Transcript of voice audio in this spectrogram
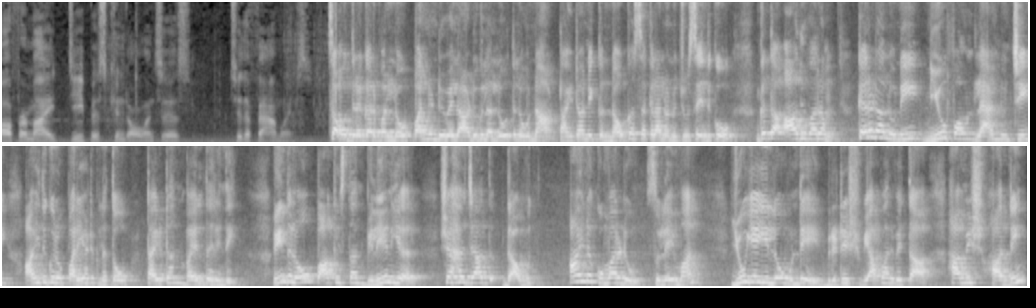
offer my deepest condolences to the families. సముద్ర గర్భంలో పన్నెండు వేల అడుగుల లోతులో ఉన్న టైటానిక్ నౌక శకలాలను చూసేందుకు గత ఆదివారం కెనడాలోని న్యూ ఫౌండ్ ల్యాండ్ నుంచి ఐదుగురు పర్యాటకులతో టైటాన్ బయలుదేరింది ఇందులో పాకిస్తాన్ బిలియనియర్ షహజాద్ దావుద్ ఆయన కుమారుడు సులేమాన్ యుఏఈలో ఉండే బ్రిటిష్ వ్యాపారవేత్త హమిష్ హార్డింగ్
